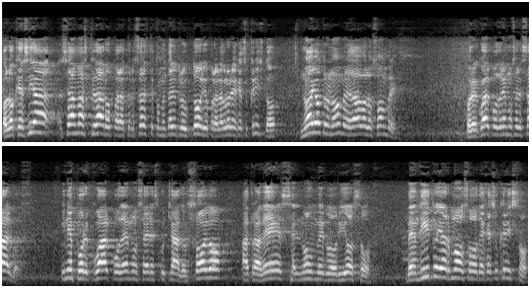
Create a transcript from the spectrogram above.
O lo que sea, sea más claro para aterrizar este comentario introductorio para la gloria de Jesucristo, no hay otro nombre dado a los hombres por el cual podremos ser salvos y ni por cual podemos ser escuchados, solo a través del nombre glorioso, bendito y hermoso de Jesucristo,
